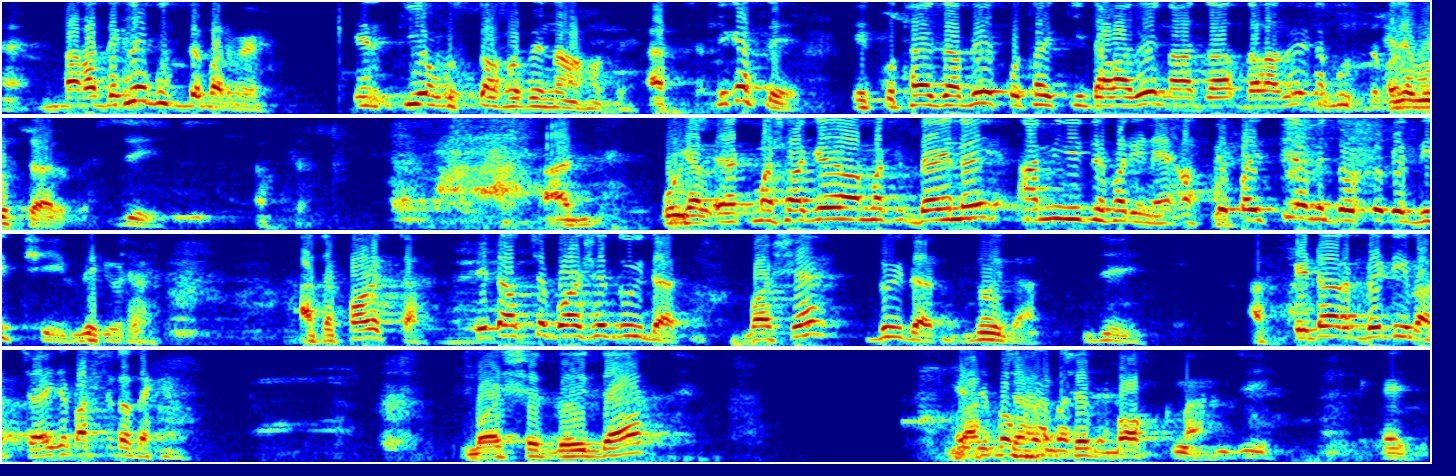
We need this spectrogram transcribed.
হ্যাঁ। তারা দেখলে বুঝতে পারবে এর কি অবস্থা হবে না হবে। আচ্ছা। ঠিক আছে? এ কোথায় যাবে কোথায় কি দাঁড়াবে না দাঁড়াবে এটা বুঝতে এটা পারবে বুঝতে পারবে। জি। আচ্ছা। আর এক মাস আগে আমাকে দেয় নাই আমি নিতে পারি না আজকে পাইছি আমি দর্শকের দিচ্ছি ভিডিওটা আচ্ছা পরেরটা? এটা হচ্ছে বয়সে দুই দাঁত। বয়সে দুই দাঁত। দুই দাঁত। জি। আচ্ছা। এটার বেটি বাচ্চা এই যে বাচ্চাটা দেখেন। বয়সে দুই দাঁত বাচ্চা হচ্ছে বকনা। জি। এই যে।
